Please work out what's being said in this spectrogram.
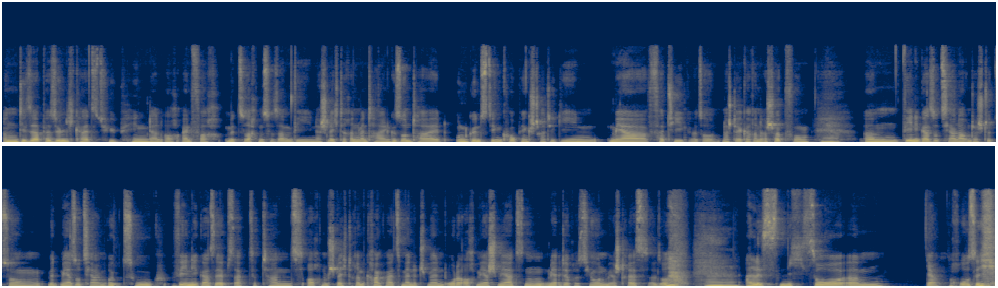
und dieser Persönlichkeitstyp hing dann auch einfach mit Sachen zusammen wie einer schlechteren mentalen Gesundheit, ungünstigen Coping-Strategien, mehr Fatigue, also einer stärkeren Erschöpfung, ja. ähm, weniger sozialer Unterstützung mit mehr sozialem Rückzug, weniger Selbstakzeptanz, auch einem schlechteren Krankheitsmanagement oder auch mehr Schmerzen, mehr Depression, mehr Stress. Also mhm. alles nicht so ähm, ja, rosig.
